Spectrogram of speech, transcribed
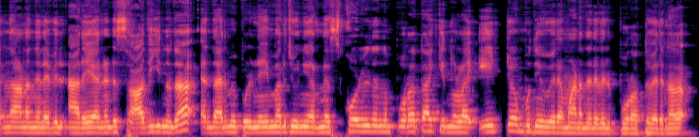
എന്നാണ് നിലവിൽ അറിയാനായിട്ട് സാധിക്കുന്നത്. എന്തായാലും ഇപ്പോൾ നെയ്മർ ജൂനിയറിനെ സ്കോഡിൽ നിന്നും പുറത്താക്കി എന്നുള്ള ഏറ്റവും പുതിയ വിവരമാണ് നിലവിൽ പുറത്തു വരുന്നത്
